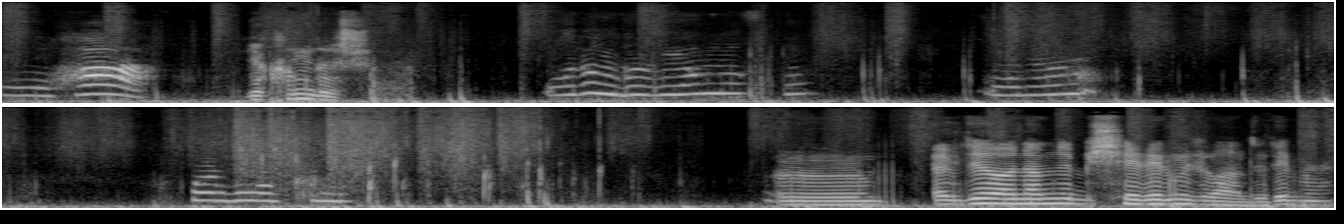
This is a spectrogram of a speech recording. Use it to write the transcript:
Oha. yakındır. Oğlum bu biliyor musun? Onun koordinatını. Ee, evde önemli bir şeylerimiz vardı değil mi?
